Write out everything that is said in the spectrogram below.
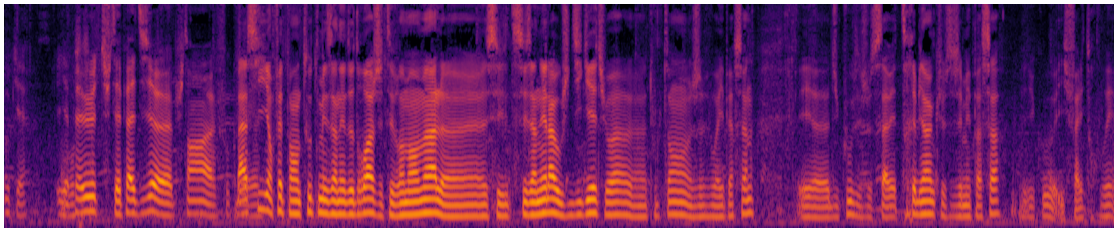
Ok. Il y a pas eu, tu t'es pas dit, euh, putain, euh, faut que. Bah si, en fait, pendant toutes mes années de droit, j'étais vraiment mal. Euh, ces années-là où je diguais, tu vois, euh, tout le temps, je voyais personne. Et du coup, je savais très bien que j'aimais pas ça. Et du coup, il fallait trouver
